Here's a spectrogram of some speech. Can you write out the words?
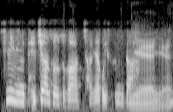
신인인 배지한 선수가 자리하고 있습니다. 예, 예.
